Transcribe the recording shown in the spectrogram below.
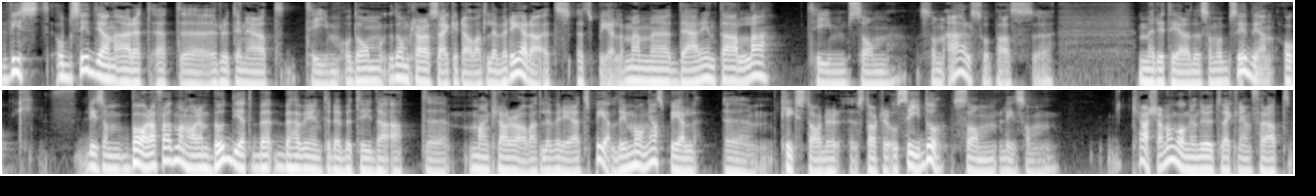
visst, Obsidian är ett, ett eh, rutinerat team och de, de klarar säkert av att leverera ett, ett spel, men eh, det är inte alla team som, som är så pass eh, meriterade som Obsidian. Och liksom bara för att man har en budget be- behöver ju inte det betyda att man klarar av att leverera ett spel. Det är många spel, eh, Kickstarter starter och Sido, som liksom kraschar någon gång under utvecklingen för att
